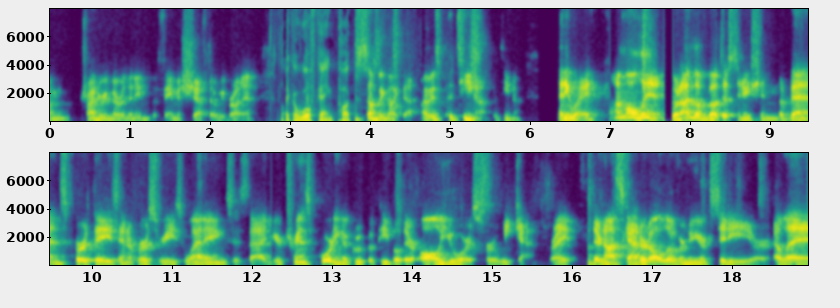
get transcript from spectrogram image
I'm trying to remember the name of the famous chef that we brought in. like a Wolfgang Puck. Something like that. I was Patina. Patina. Anyway, I'm all in. What I love about destination events, birthdays, anniversaries, weddings, is that you're transporting a group of people. They're all yours for a weekend, right? They're not scattered all over New York City or LA,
